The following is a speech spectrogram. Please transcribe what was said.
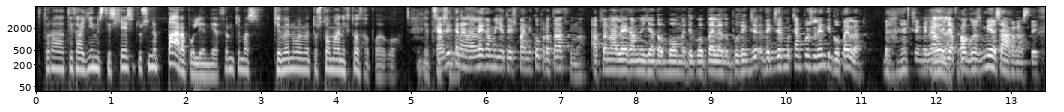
Και τώρα τι θα γίνει στη σχέση τους είναι πάρα πολύ ενδιαφέρον και, μας, και μένουμε με το στόμα ανοιχτό θα πω εγώ. Για τις Καλύτερα εξελίξεις. να λέγαμε για το Ισπανικό πρωτάθλημα. Από το να λέγαμε για τον Μπό με την κοπέλα του που δεν, ξέ- δεν ξέρουμε καν πώς λένε την κοπέλα του. Εντάξει, Μιλάμε Έλα για τώρα. παγκοσμίως άγνωστη.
